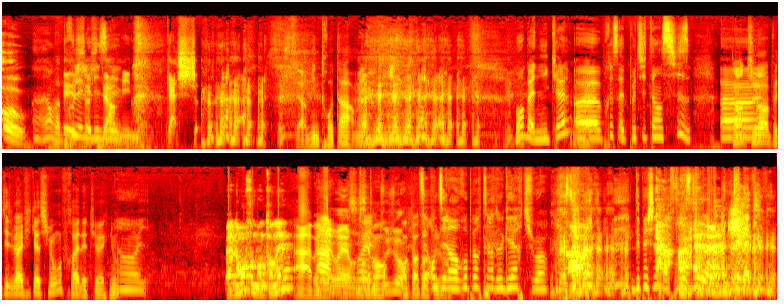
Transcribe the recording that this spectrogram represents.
Oh Ah, on va Et brûler ça se l'Élysée. termine cash. Ça se termine trop tard, mais. Bon, bah nickel. Euh, après cette petite incise. euh, Attends, toujours petite vérification. Fred, es-tu avec nous? Ah oui. Bah non, vous m'entendez? Ah oui, Ah, ouais, on t'entend toujours. On t'entend on dirait un reporter de guerre, tu vois. Ah, Dépêché par France 2 à Tel Aviv.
